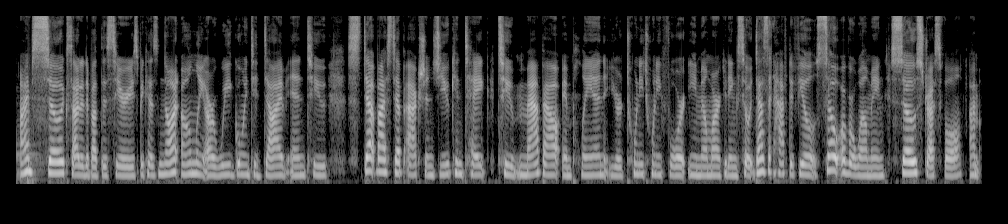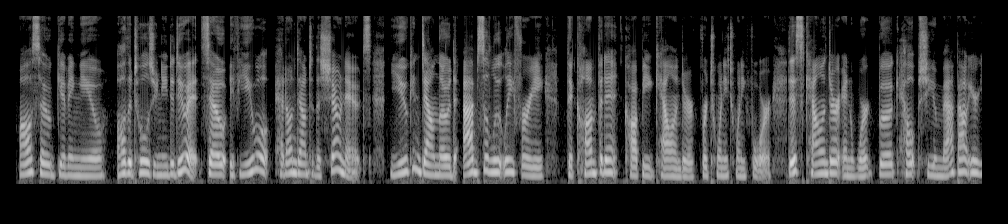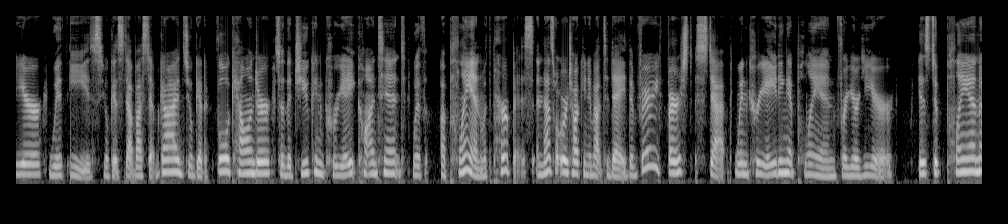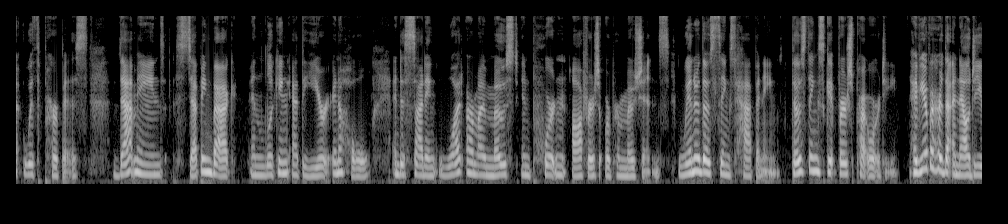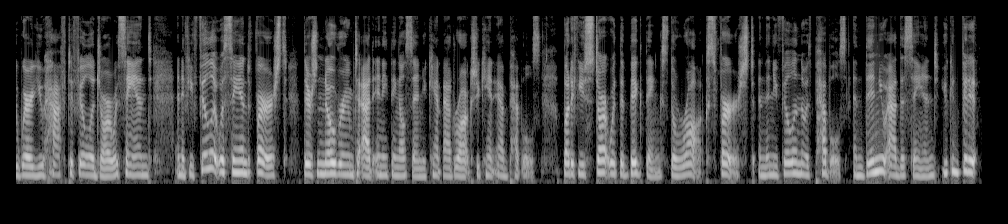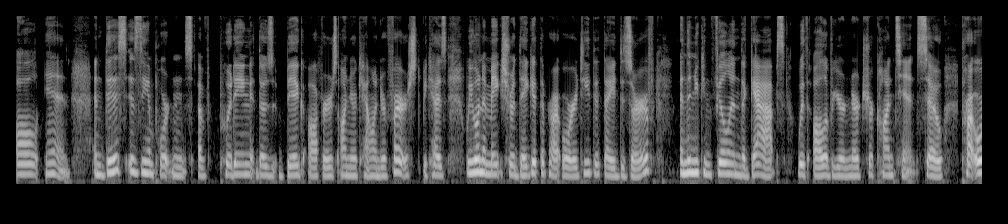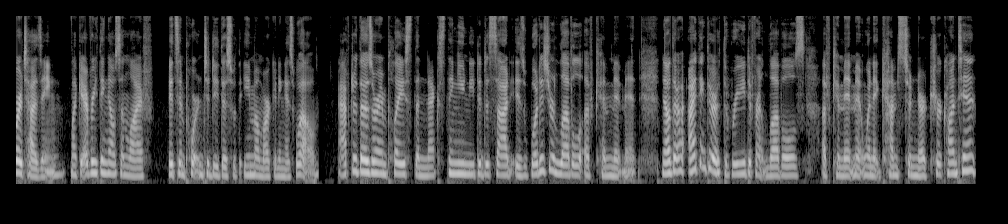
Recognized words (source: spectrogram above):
I'm so excited about this series because not only are we going to dive into step by step actions you can take to map out and plan your 2024 email marketing so it doesn't have to feel so overwhelming, so stressful, I'm also giving you all the tools you need to do it. So if you will head on down to the show notes, you can download absolutely free the Confident Copy Calendar for 2024. This calendar and workbook helps you map out your year with ease. You'll get step by step guides, you'll get a full calendar so that you can create content with a plan, with purpose. And that's what we're talking about today. The very first step when creating a plan for your year is to plan with purpose. That means stepping back and looking at the year in a whole and deciding what are my most important offers or promotions. When are those things happening? Those things get first priority. Have you ever heard that analogy where you have to fill a jar with sand? And if you fill it with sand first, there's no room to add anything else in. You can't add rocks, you can't add pebbles. But if you start with the big things, the rocks first, and then you fill in with pebbles, and then you add the sand, you can fit it all in. And this is the importance of putting those big offers on your calendar first because we want to make sure they get the priority that they deserve and then you can fill in the gaps with all of your nurture content. So, prioritizing, like everything else in life, it's important to do this with email marketing as well. After those are in place, the next thing you need to decide is what is your level of commitment. Now, there, I think there are three different levels of commitment when it comes to nurture content.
